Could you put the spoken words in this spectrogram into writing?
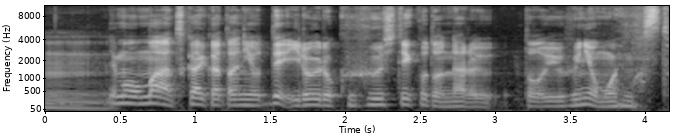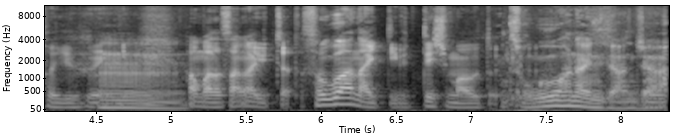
うんでもまあ使い方によっていろいろ工夫していくことになるというふうに思いますというふううにん浜田さんが言っちゃった。そぐわないって言ってしまうという。そぐわないんじゃんじゃ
